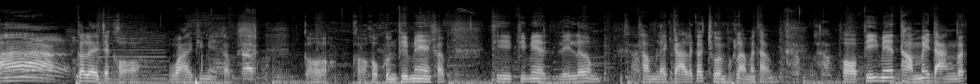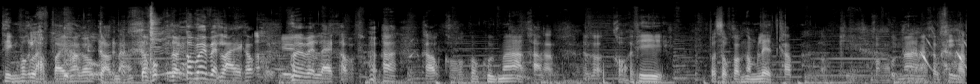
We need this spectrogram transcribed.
อ่าอ่าก็เลยจะขอไหว้พี่เมธครับครับ ก็ขอขอบคุณพี่เมธครับ ที่พี่เมธริเริ่มทำรายการแล้วก็ชวนพวกเรามาทำครับครับ พอพี่เมธทำไม่ดังก็ทิ้งพวกเราไปมากำกับหนังแต่พวกแต่ก็ไม่เป็นไรครับโอเคไม่เป็นไรครับอะครับ ขอขอบคุณมากครับ ครับ แล้วก็ขอให้พี่ประสบความสำเร็จครับ โอเคครับ ขอบคุณมากนะครับพี่ครับ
